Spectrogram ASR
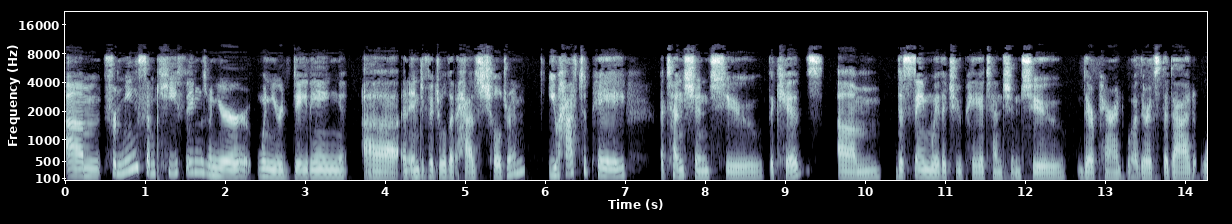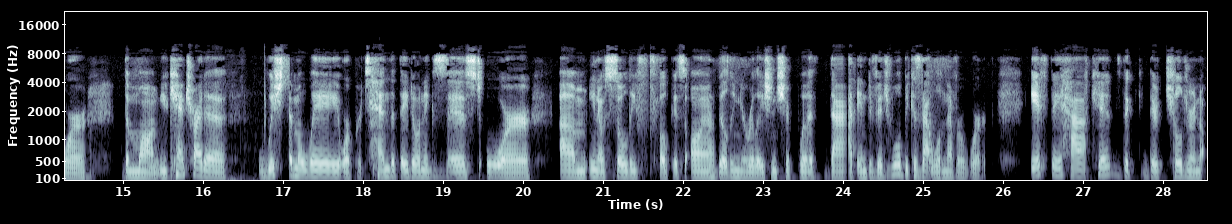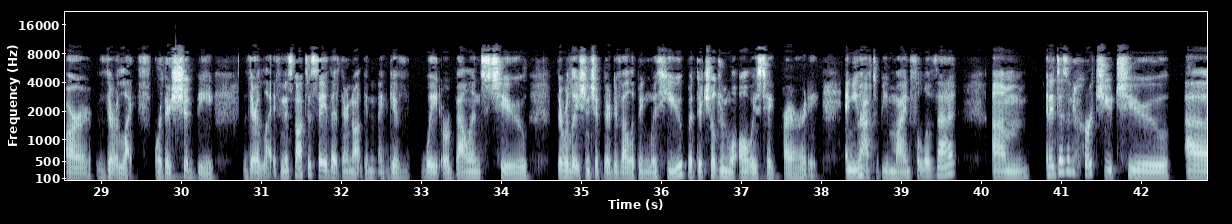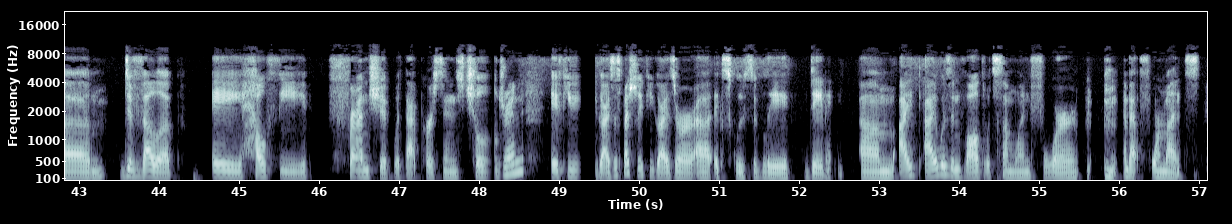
Um, for me, some key things when you're when you're dating uh, an individual that has children, you have to pay attention to the kids um, the same way that you pay attention to their parent, whether it's the dad or the mom. You can't try to wish them away or pretend that they don't exist or um, you know, solely focus on building your relationship with that individual because that will never work. If they have kids, the, their children are their life or they should be their life. And it's not to say that they're not going to give weight or balance to the relationship they're developing with you, but their children will always take priority. And you have to be mindful of that. Um, and it doesn't hurt you to um, develop a healthy friendship with that person's children if you guys, especially if you guys are uh, exclusively dating. Um, I I was involved with someone for about four months,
